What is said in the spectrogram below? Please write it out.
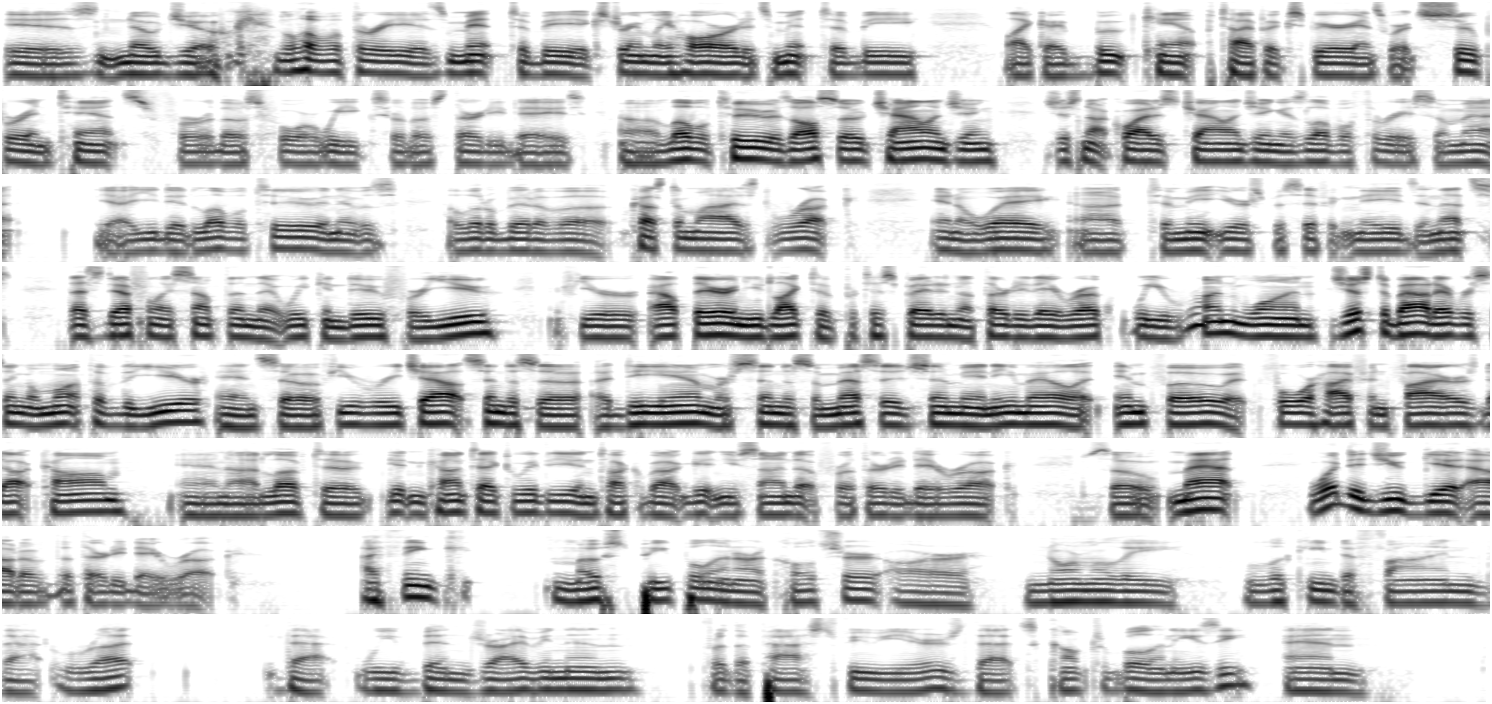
is no joke. level three is meant to be extremely hard. It's meant to be like a boot camp type experience where it's super intense for those four weeks or those 30 days. Uh, level two is also challenging, it's just not quite as challenging as level three. So, Matt, yeah, you did level two, and it was a little bit of a customized ruck in a way uh, to meet your specific needs, and that's that's definitely something that we can do for you. If you're out there and you'd like to participate in a 30-day ruck, we run one just about every single month of the year, and so if you reach out, send us a, a DM or send us a message, send me an email at info at four-fires.com, and I'd love to get in contact with you and talk about getting you signed up for a 30-day ruck. So, Matt what did you get out of the 30 day ruck? I think most people in our culture are normally looking to find that rut that we've been driving in for the past few years that's comfortable and easy. And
